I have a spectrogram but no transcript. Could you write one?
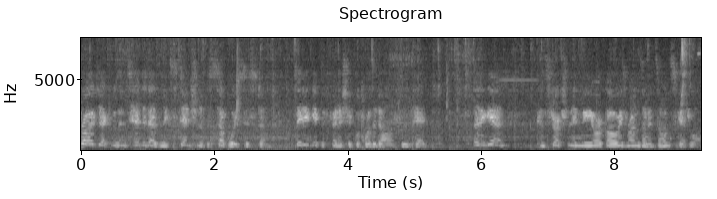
Project was intended as an extension of the subway system. They didn't get to finish it before the dollar flu hit. Then again, construction in New York always runs on its own schedule.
